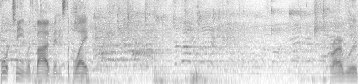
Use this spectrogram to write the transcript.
14 with five minutes to play. Briarwood,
